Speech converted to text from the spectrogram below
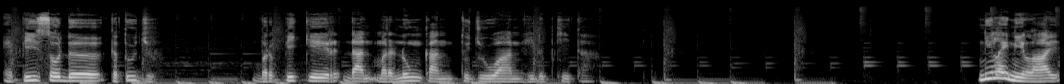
Episode ketujuh Berpikir dan merenungkan tujuan hidup kita. nilai-nilai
